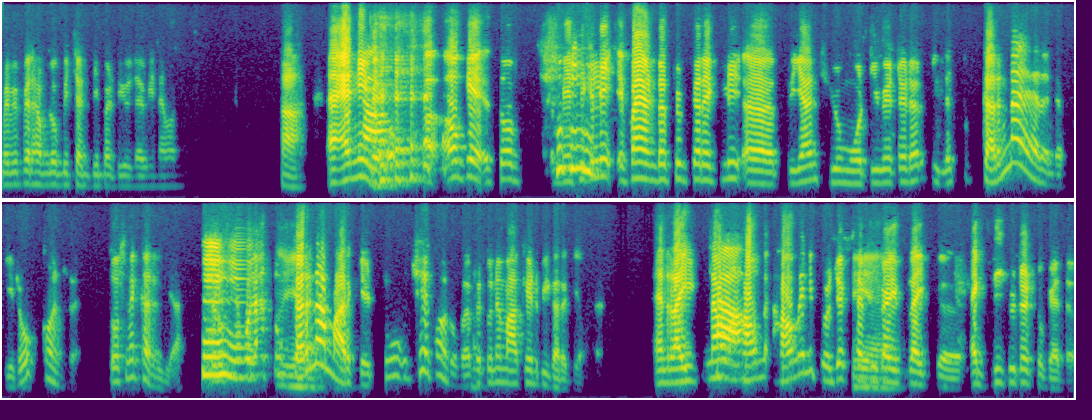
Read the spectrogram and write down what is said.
maybe फिर हम लोग भी चड्डी बट यू जब हाँ anyway okay so basically if I understood correctly Priyansh you motivated her की लाइक करना है एन एफ़ रोक कौन सा तो उसने कर लिया। हम्म, उसने हम्म। बोला तू करना मार्केट तू छे कौन फिर तूने मार्केट भी कर दिया and right now how many project have you guys like executed together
